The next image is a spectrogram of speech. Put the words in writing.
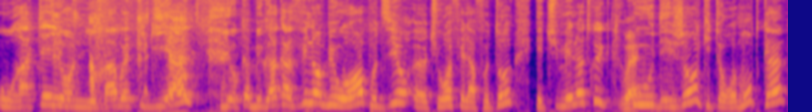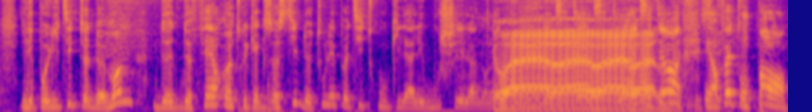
ou raté, on n'y a pas ouais, figure, il y a un qui venu dans le bureau pour dire, euh, tu refais la photo et tu mets le truc. Ouais. Ou des gens qui te remontent que les politiques te demandent de, de faire un truc exhaustif de tous les petits trous qu'il a les boucher là dans la Ouais, commune, etc. etc., et en fait, on part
